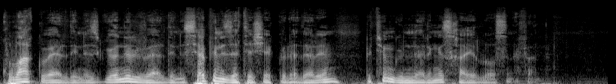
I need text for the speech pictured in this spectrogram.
kulak verdiniz, gönül verdiniz. Hepinize teşekkür ederim. Bütün günleriniz hayırlı olsun efendim.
